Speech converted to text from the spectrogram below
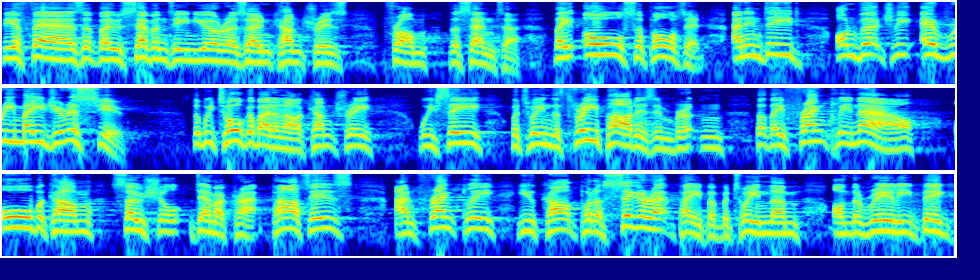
the affairs of those 17 Eurozone countries from the centre. They all support it. And indeed, on virtually every major issue that we talk about in our country, we see between the three parties in Britain that they frankly now all become social democrat parties. And frankly, you can't put a cigarette paper between them on the really big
